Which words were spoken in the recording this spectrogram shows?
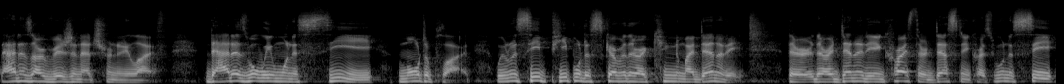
That is our vision at Trinity Life. That is what we want to see multiplied. We want to see people discover their kingdom identity, their, their identity in Christ, their destiny in Christ. We want to see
